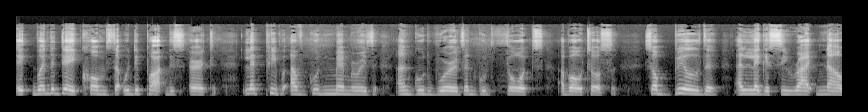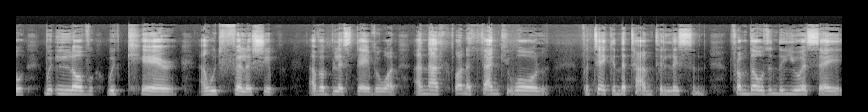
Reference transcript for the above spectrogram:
it, when the day comes that we depart this earth let people have good memories and good words and good thoughts about us. So build a legacy right now with love with care and with fellowship have a blessed day, everyone. And I want to thank you all for taking the time to listen from those in the USA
